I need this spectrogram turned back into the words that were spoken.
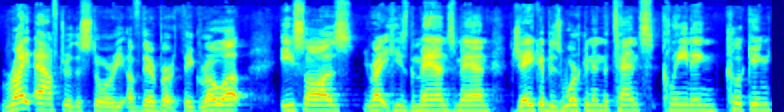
right after the story of their birth. They grow up. Esau's, right, he's the man's man. Jacob is working in the tents, cleaning, cooking,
